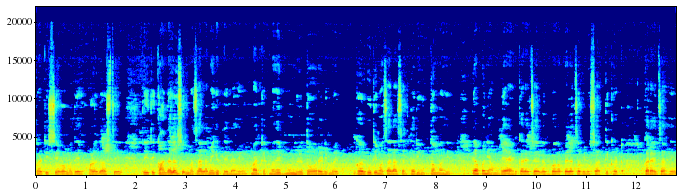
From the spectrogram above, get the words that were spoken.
घाटी शेवामध्ये हळद असते. तर इथे कांदा लसूण मसाला मी घेतलेला आहे. मार्केटमध्ये मिळतो रेडीमेड घरगुती मसाला असेल तरी उत्तम आहे. ते आपण यामध्ये ॲड करायचं आहे. लगभग आपल्याला चवीनुसार तिखट करायचं आहे.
